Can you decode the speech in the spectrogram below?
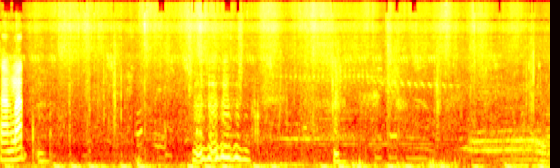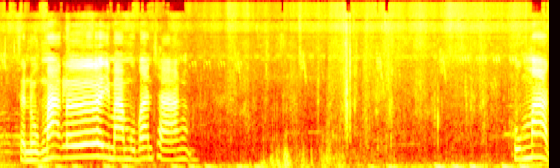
ทางลัดสนุกมากเลยมาหมู่บ้านช้าง คุ้มมาก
